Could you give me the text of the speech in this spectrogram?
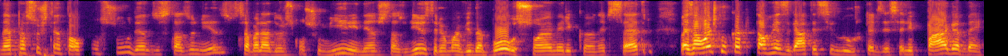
né, para sustentar o consumo dentro dos Estados Unidos, os trabalhadores consumirem dentro dos Estados Unidos, teriam uma vida boa, o sonho americano, etc. Mas aonde que o capital resgata esse lucro? Quer dizer, se ele paga bem,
